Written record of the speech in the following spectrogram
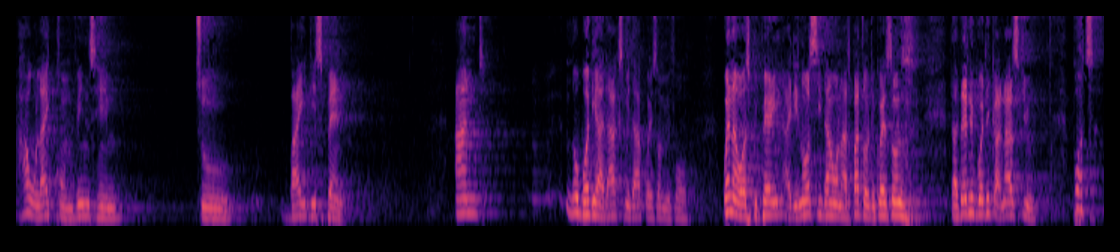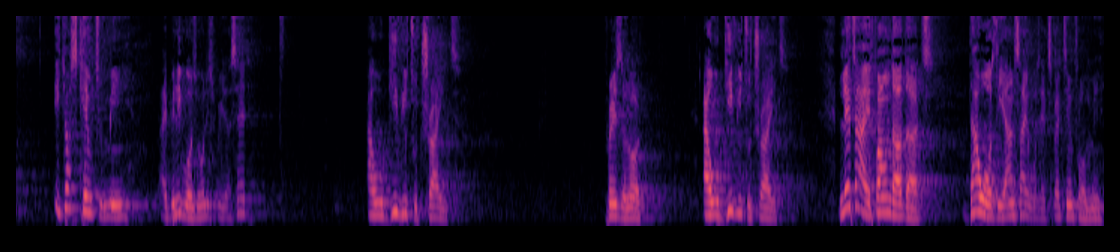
How will I convince him to buy this pen? And Nobody had asked me that question before. When I was preparing, I did not sit down as part of the questions that anybody can ask you. But it just came to me, I believe it was the Holy Spirit. I said, I will give you to try it. Praise the Lord. I will give you to try it. Later, I found out that that was the answer I was expecting from me.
